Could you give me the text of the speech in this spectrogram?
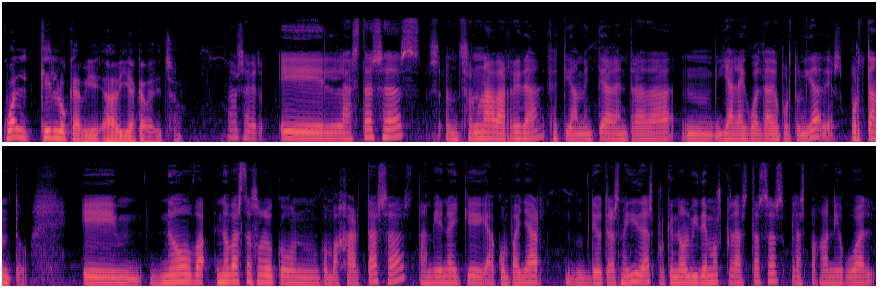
¿Cuál, ¿Qué es lo que había que haber hecho? Vamos a ver, eh, las tasas son una barrera, efectivamente, a la entrada mm, y a la igualdad de oportunidades. Por tanto, eh, no, no basta solo con, bajar tasas, también hay que acompañar de otras medidas, porque no olvidemos que las tasas las pagan igual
